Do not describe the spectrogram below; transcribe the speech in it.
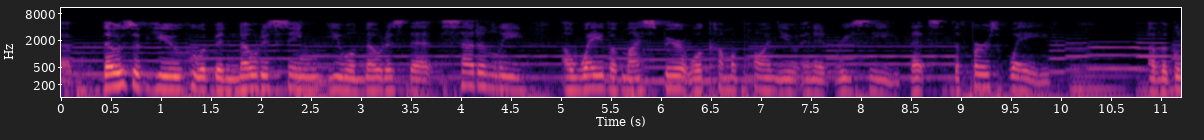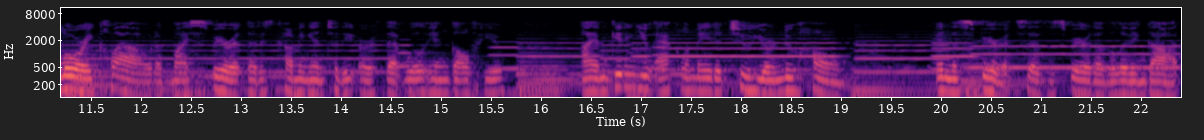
Uh, those of you who have been noticing, you will notice that suddenly a wave of my spirit will come upon you and it recede. That's the first wave of the glory cloud of my spirit that is coming into the earth that will engulf you. I am getting you acclimated to your new home in the spirit, says the spirit of the living God.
